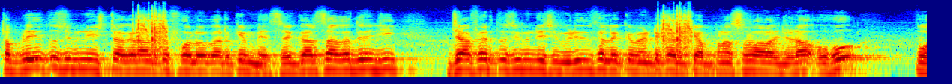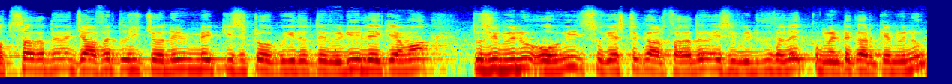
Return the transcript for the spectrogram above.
ਤਾਂ ਪਲੀਜ਼ ਤੁਸੀਂ ਮੈਨੂੰ ਇੰਸਟਾਗ੍ਰam ਤੇ ਫੋਲੋ ਕਰਕੇ ਮੈਸੇਜ ਕਰ ਸਕਦੇ ਹੋ ਜੀ। ਜਾਂ ਫਿਰ ਤੁਸੀਂ ਮੈਨੂੰ ਇਸ ਵੀਡੀਓ ਦੇ ਥੱਲੇ ਕਮੈਂਟ ਕਰਕੇ ਆਪਣਾ ਸਵਾਲ ਜਿਹੜਾ, ਉਹ ਪੁੱਛ ਸਕਦੇ ਹੋ ਜਾਂ ਫਿਰ ਤੁਸੀਂ ਚਾਹੁੰਦੇ ਵੀ ਮੈਂ ਕਿਸੇ ਟੌਪਿਕ ਦੇ ਉੱਤੇ ਵੀਡੀਓ ਲੈ ਕੇ ਆਵਾਂ, ਤੁਸੀਂ ਮੈਨੂੰ ਉਹ ਵੀ ਸੁਜੈਸਟ ਕਰ ਸਕਦੇ ਹੋ, ਇਸ ਵੀਡੀਓ ਦੇ ਥੱਲੇ ਕਮੈਂਟ ਕਰਕੇ ਮੈਨੂੰ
